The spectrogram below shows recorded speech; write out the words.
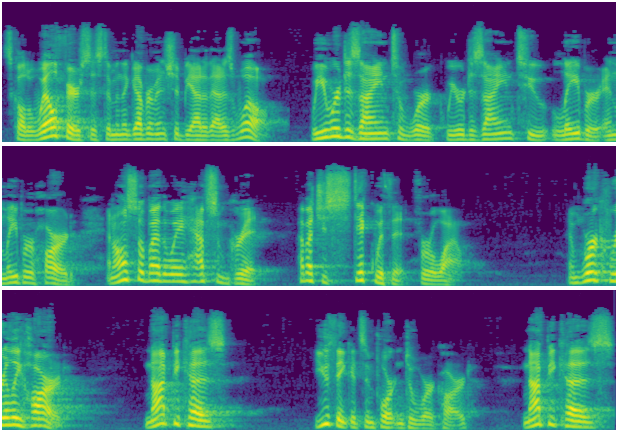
It's called a welfare system, and the government should be out of that as well. We were designed to work. We were designed to labor and labor hard. And also, by the way, have some grit. How about you stick with it for a while and work really hard? Not because you think it's important to work hard, not because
